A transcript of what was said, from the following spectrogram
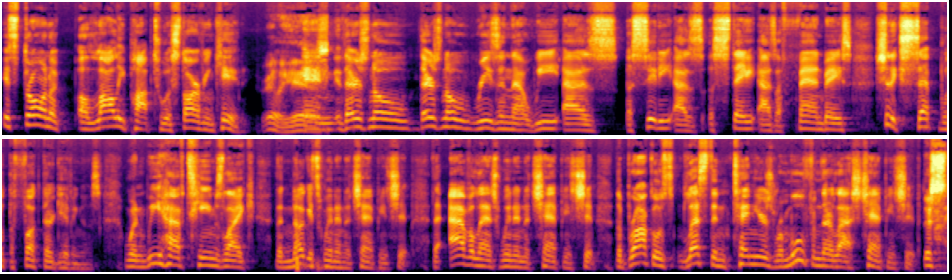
it's throwing a, a lollipop to a starving kid. really is. And there's no there's no reason that we as a city, as a state, as a fan base should accept what the fuck they're giving us. When we have teams like the Nuggets winning a championship, the Avalanche winning a championship, the Broncos less than 10 years removed from their last championship. This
